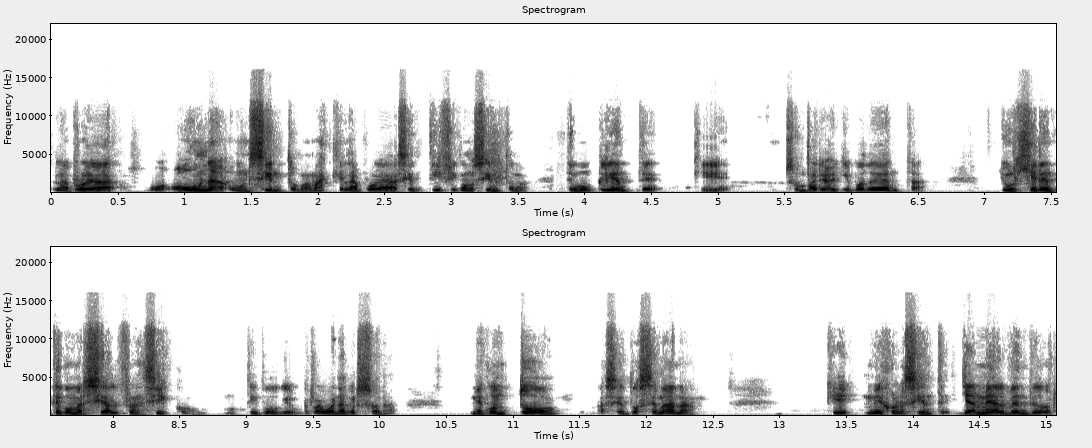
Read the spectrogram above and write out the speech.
La prueba, o una, un síntoma, más que la prueba científica, un síntoma. Tengo un cliente que son varios equipos de venta, y un gerente comercial, Francisco, un tipo que es re buena persona, me contó hace dos semanas que me dijo lo siguiente, llamé al vendedor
